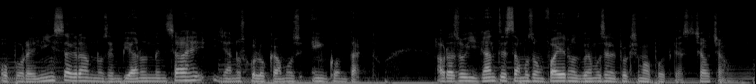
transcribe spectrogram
o por el Instagram, nos envían un mensaje y ya nos colocamos en contacto. Abrazo gigante, estamos on fire, nos vemos en el próximo podcast. Chao, chao.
